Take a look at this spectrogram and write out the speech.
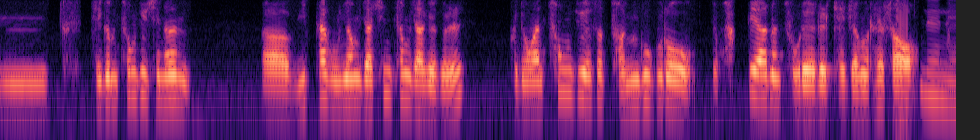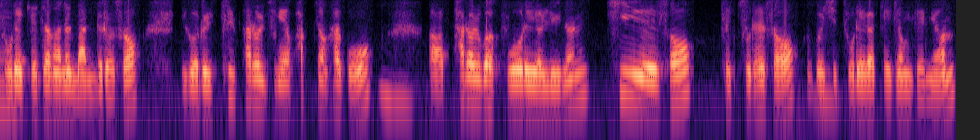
음, 지금 청주시는, 어, 위탁 운영자 신청 자격을 그동안 청주에서 전국으로 확대하는 조례를 개정을 해서 네네. 조례 개정안을 만들어서 이거를 7, 8월 중에 확정하고 음. 아, 8월과 9월에 열리는 시의회에서 제출해서 그것이 조례가 개정되면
